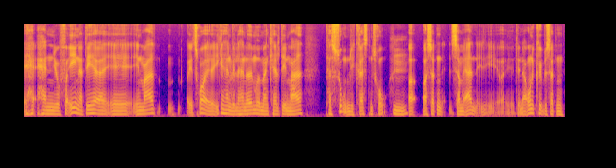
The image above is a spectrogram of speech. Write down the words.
ha- han jo forener det her øh, en meget, jeg tror ikke, han ville have noget imod, man kaldte det en meget personlig kristen tro, Mm. og, og sådan, som er, øh, den er ovenikøbet sådan,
